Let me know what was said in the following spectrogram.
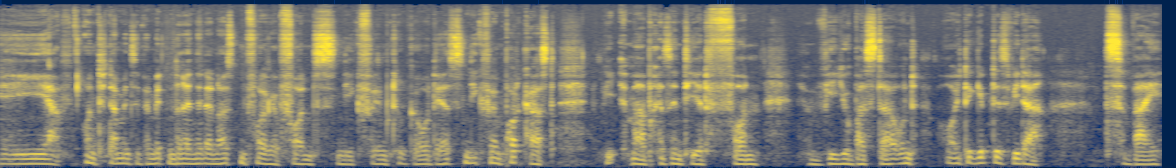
Ja, und damit sind wir mittendrin in der neuesten Folge von Sneak Film to Go, der Sneak Film Podcast, wie immer präsentiert von Videobuster. Und heute gibt es wieder zwei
